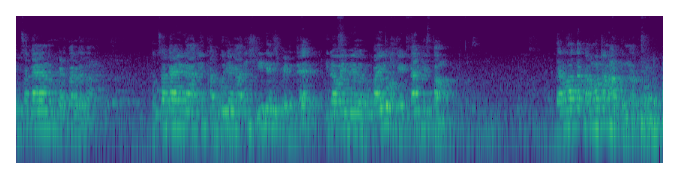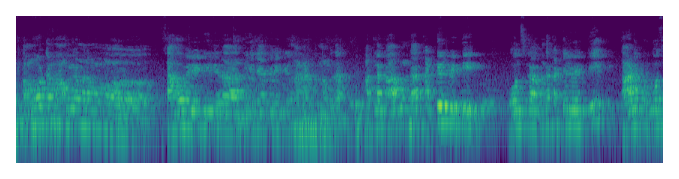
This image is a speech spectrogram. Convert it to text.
పుచ్చకాయ పెడతారు కదా. పుచ్చకాయ కానీ కర్బూజ కానీ షీట్ వేసి పెడితే ఇరవై వేల రూపాయలు ఒక హెక్టార్కి ఇస్తాము తర్వాత టమోటా నాటుతున్నారు. టమోటా మామూలుగా మనము సాహో వెరైటీ లేదా తీగజాతి వెరైటీలు నాటుతున్నాం కదా. అట్లా కాకుండా కట్టెలు పెట్టి పోల్స్ కాకుండా కట్టెలు పెట్టి తాడు ప్రపోజ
